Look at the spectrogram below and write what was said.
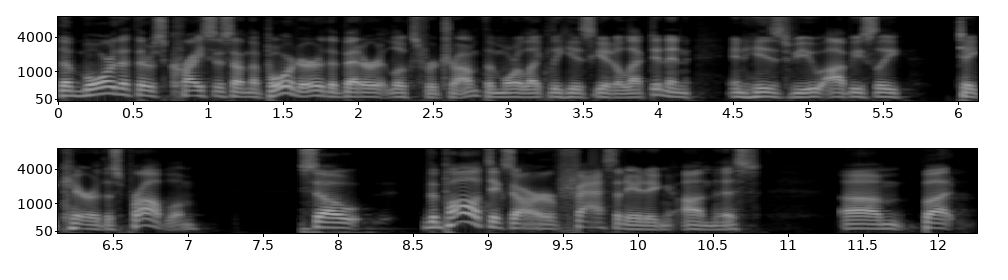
The more that there's crisis on the border, the better it looks for Trump, the more likely he is to get elected. And in his view, obviously, take care of this problem. So the politics are fascinating on this. Um, but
